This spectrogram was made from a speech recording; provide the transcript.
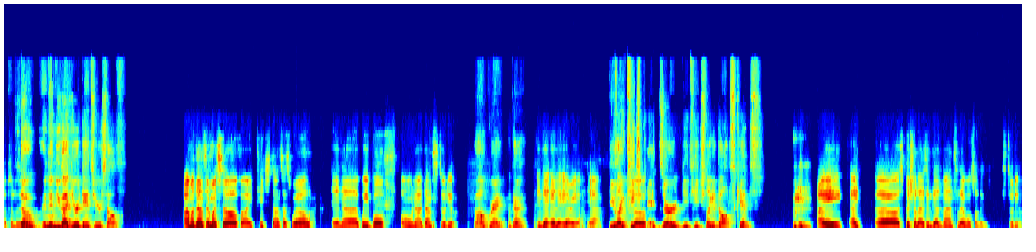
absolutely. So, and then you got you're a dancer yourself. I'm a dancer myself. I teach dance as well, and uh, we both own a dance studio. Oh, great. Okay. In the LA area, yeah. Do you like teach so, kids or do you teach like adults, kids? I I uh, specialize in the advanced levels of the studio.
